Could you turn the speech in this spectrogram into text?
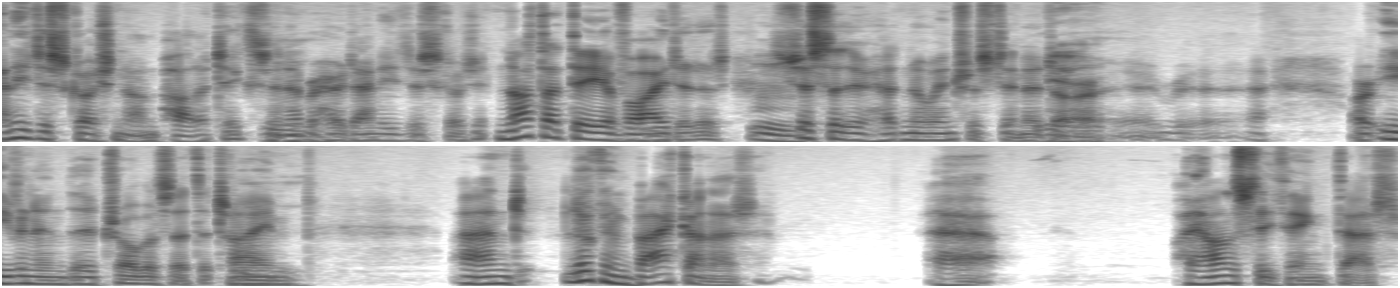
any discussion on politics. Mm. I never heard any discussion. Not that they avoided it; mm. it's just that they had no interest in it, yeah. or uh, or even in the troubles at the time. Mm. And looking back on it, uh, I honestly think that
